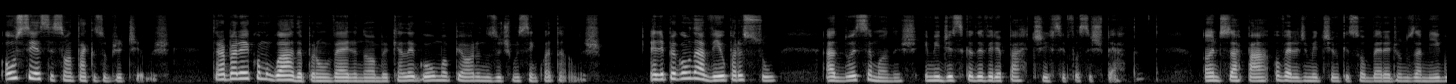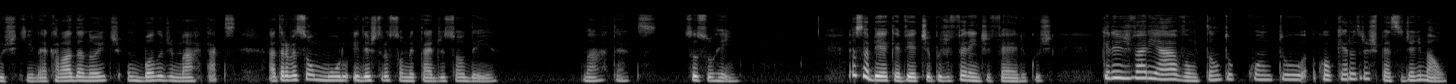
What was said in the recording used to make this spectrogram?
ou se esses são ataques objetivos. Trabalhei como guarda para um velho nobre que alegou uma piora nos últimos cinquenta anos. Ele pegou um navio para o sul há duas semanas e me disse que eu deveria partir se fosse esperta. Antes de zarpar, o velho admitiu que soubera de um dos amigos que, na calada noite, um bando de Martax atravessou o muro e destroçou metade de sua aldeia. Martax, sussurrei. Eu sabia que havia tipos diferentes de féricos, que eles variavam tanto quanto qualquer outra espécie de animal,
